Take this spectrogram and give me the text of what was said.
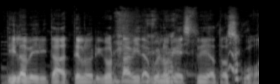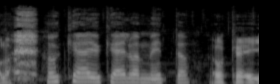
Di la verità, te lo ricordavi da quello che hai studiato a scuola. ok, ok, lo ammetto. Ok.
